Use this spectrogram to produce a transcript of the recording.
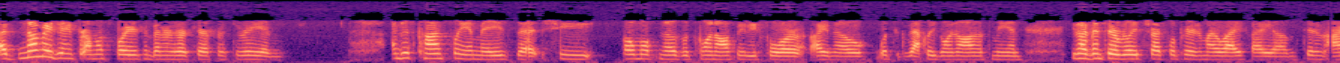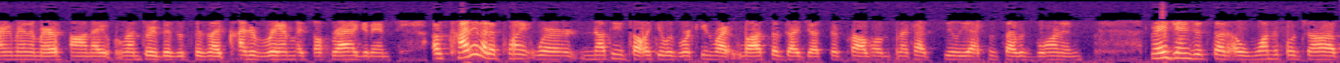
I've known Mary Jane for almost four years and been under her care for three, and I'm just constantly amazed that she almost knows what's going on with me before I know what's exactly going on with me. And you know, I've been through a really stressful period in my life. I um, did an Ironman, a marathon. I run three businesses, and I kind of ran myself ragged. And I was kind of at a point where nothing felt like it was working right. Lots of digestive problems, and I've had celiac since I was born. And Mary Jane just done a wonderful job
